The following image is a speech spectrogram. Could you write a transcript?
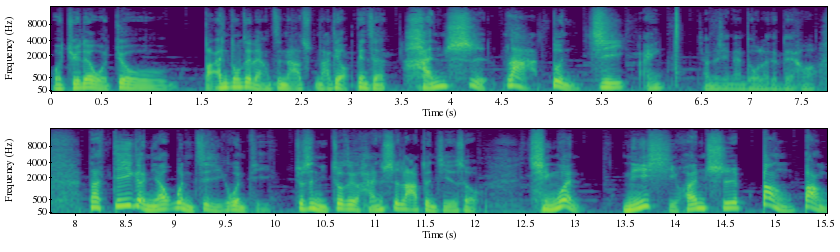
我觉得我就把安东这两个字拿拿掉，变成韩式辣炖鸡。哎。那就简单多了，对不对哈？那第一个你要问你自己一个问题，就是你做这个韩式辣炖鸡的时候，请问你喜欢吃棒棒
